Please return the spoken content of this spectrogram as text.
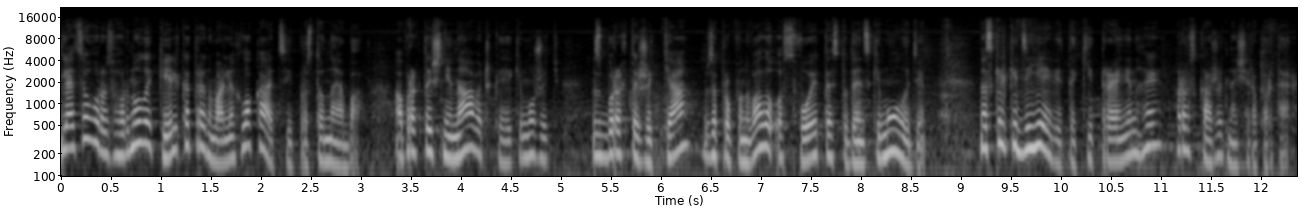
Для цього розгорнули кілька тренувальних локацій просто неба. А практичні навички, які можуть зберегти життя, запропонували освоїти студентській молоді. Наскільки дієві такі тренінги, розкажуть наші репортери.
